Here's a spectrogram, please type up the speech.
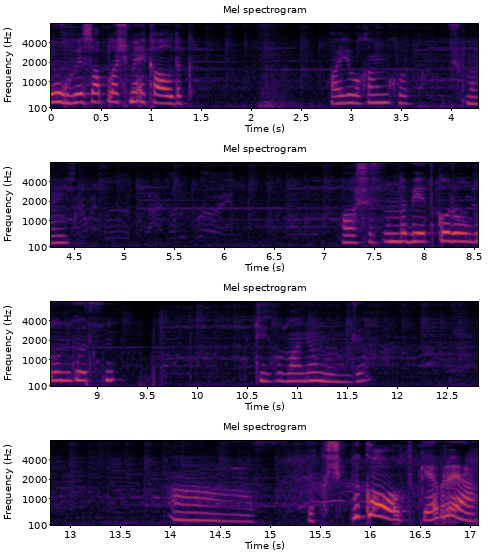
Oh hesaplaşmaya kaldık. Haydi bakalım düşmanımız. Karşısında bir Edgar olduğunu görsün. Kutuyu kullanıyorum görünce. Aa, yakışıklı Colt. Gel buraya.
